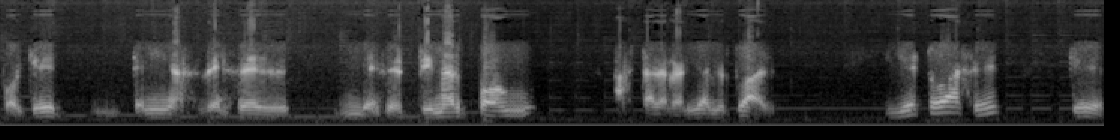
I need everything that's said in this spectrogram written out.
porque tenía desde el, desde el primer Pong hasta la realidad virtual. Y esto hace que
